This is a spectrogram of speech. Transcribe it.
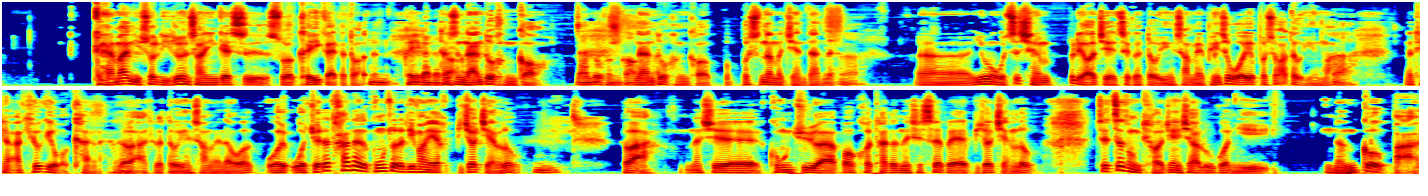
改嘛，你说理论上应该是说可以改得到的，嗯，可以改得到，但是难度很高，难度很高，难度很高，不不是那么简单的。呃，因为我之前不了解这个抖音上面，平时我也不刷抖音嘛。啊那天阿 Q 给我看了，是吧？这个抖音上面的，我我我觉得他那个工作的地方也比较简陋，嗯，是吧？那些工具啊，包括他的那些设备比较简陋，在这种条件下，如果你能够把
